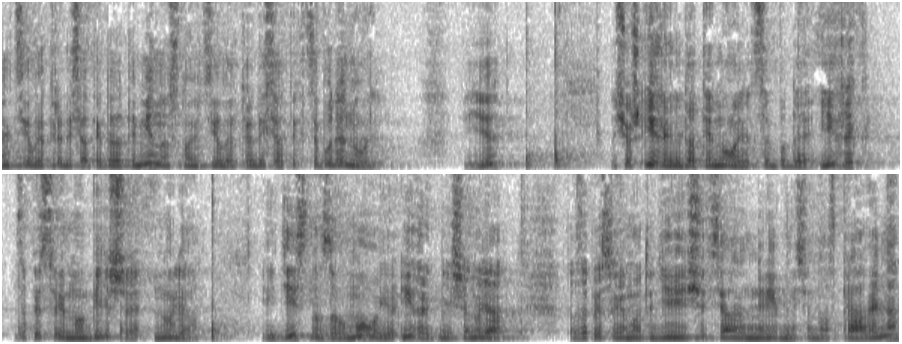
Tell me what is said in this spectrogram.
0,3 додати мінус 0,3 це буде 0. Є? Ну що ж, y додати 0 це буде y. Записуємо більше 0. І дійсно за умовою y більше нуля. То записуємо тоді, що ця нерівність у нас правильна.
